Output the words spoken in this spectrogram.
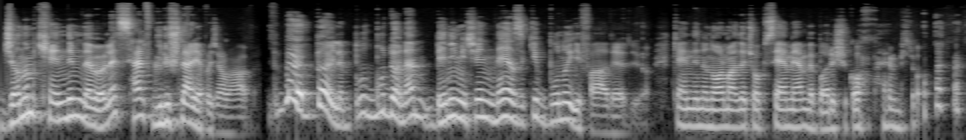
canım kendimle böyle self gülüşler yapacağım abi. Böyle, böyle bu, bu dönem benim için ne yazık ki bunu ifade ediyor. Kendini normalde çok sevmeyen ve barışık olmayan biri olarak.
